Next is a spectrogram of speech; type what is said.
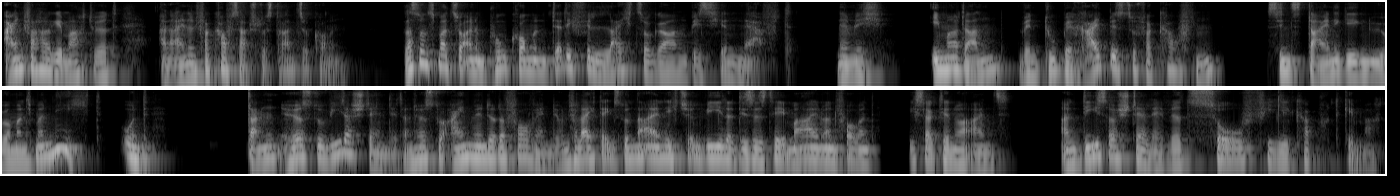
einfacher gemacht wird, an einen Verkaufsabschluss dran zu kommen. Lass uns mal zu einem Punkt kommen, der dich vielleicht sogar ein bisschen nervt. Nämlich immer dann, wenn du bereit bist zu verkaufen, sind es deine gegenüber manchmal nicht. Und dann hörst du Widerstände, dann hörst du Einwände oder Vorwände. Und vielleicht denkst du, nein, nicht schon wieder dieses Thema Einwand, Vorwand. Ich sag dir nur eins. An dieser Stelle wird so viel kaputt gemacht.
